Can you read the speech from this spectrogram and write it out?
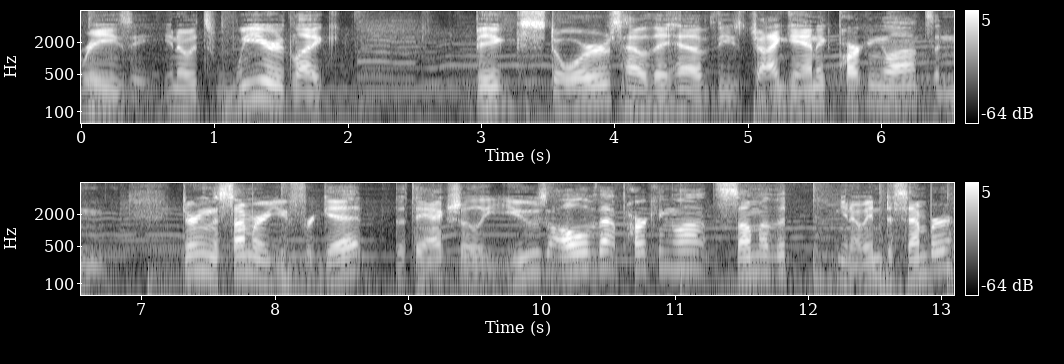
crazy. You know, it's weird, like big stores, how they have these gigantic parking lots, and during the summer you forget that they actually use all of that parking lot. Some of the, you know, in December.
